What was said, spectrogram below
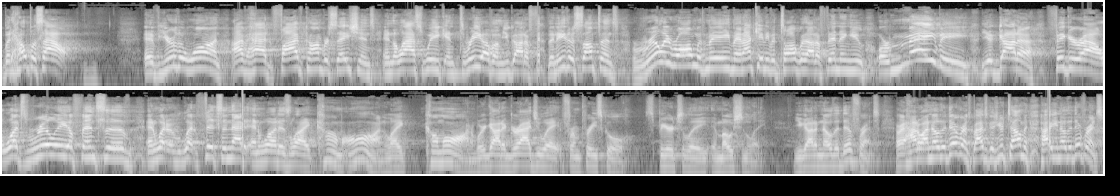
but help us out. If you're the one, I've had five conversations in the last week, and three of them you got to, then either something's really wrong with me, man, I can't even talk without offending you, or maybe you got to figure out what's really offensive and what, what fits in that and what is like, come on, like, come on. We got to graduate from preschool spiritually, emotionally. You got to know the difference. All right, how do I know the difference? Pastor, because you're telling me, how do you know the difference?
